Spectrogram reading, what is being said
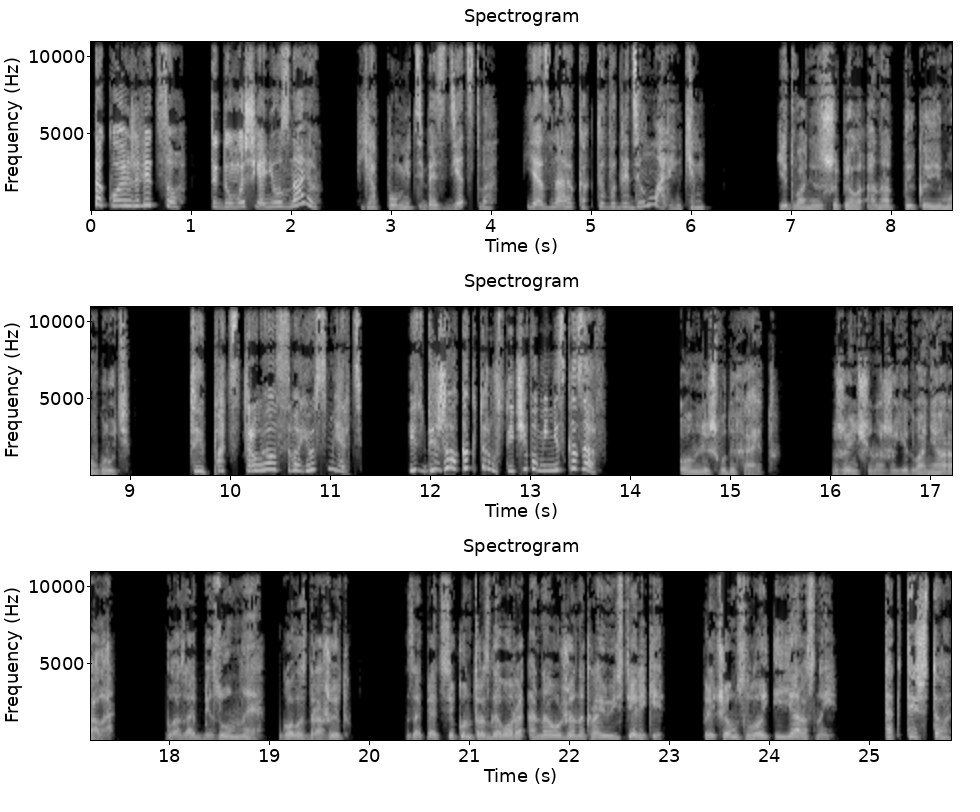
Такое же лицо. Ты думаешь, я не узнаю? Я помню тебя с детства. Я знаю, как ты выглядел маленьким. Едва не зашипела она, тыкая ему в грудь. Ты подстроил свою смерть. И сбежал, как трус, ничего мне не сказав. Он лишь выдыхает. Женщина же едва не орала. Глаза безумные, голос дрожит. За пять секунд разговора она уже на краю истерики, причем злой и яростной. Так ты что,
